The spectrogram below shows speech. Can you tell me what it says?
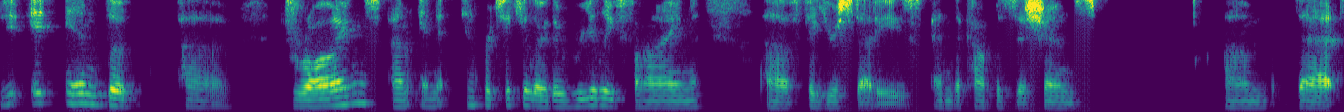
in the uh, drawings, um, in, in particular, the really fine uh, figure studies and the compositions um, that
